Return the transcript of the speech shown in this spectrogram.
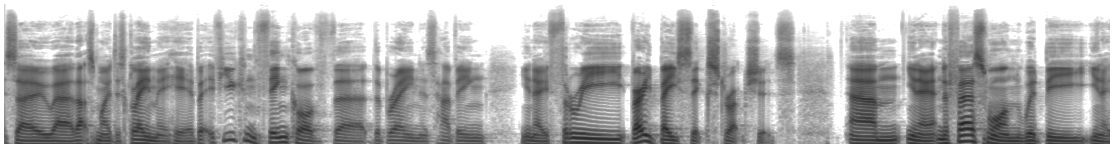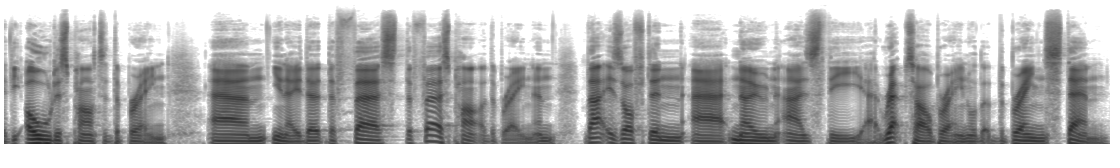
so uh, that's my disclaimer here. But if you can think of the, the brain as having, you know, three very basic structures, Um, you know, and the first one would be, you know, the oldest part of the brain. Um, you know, the the first the first part of the brain, and that is often uh, known as the uh, reptile brain or the, the brain stem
